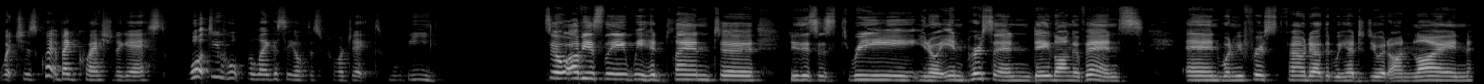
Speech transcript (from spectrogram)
which is quite a big question, I guess. What do you hope the legacy of this project will be? So obviously, we had planned to do this as three, you know, in-person day-long events. And when we first found out that we had to do it online,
